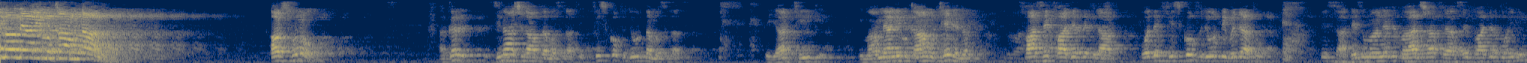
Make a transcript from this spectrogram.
امام علی مقام نال اور سنو اگر جنا شراب دا مسئلہ سی فسق و فجور دا مسئلہ سی تو یار ٹھیک ہے۔ امام علی مقام اٹھے نے نا، فاسق فاجر دے خلاف، وہ دے فسق فجور دی وجہ تو۔ تے ساڈے زمانے دے بادشاہ فاسق فاجر کوئی نہیں۔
